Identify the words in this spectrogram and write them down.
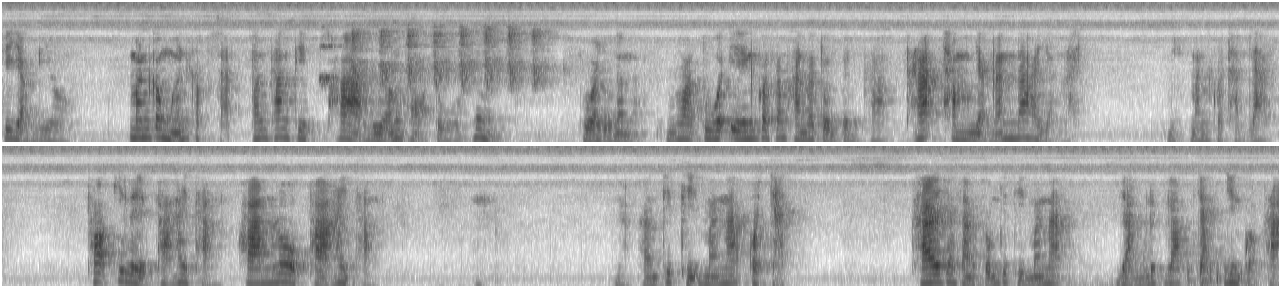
ที่อย่างเดียว มันก็เหมือนกับสัตว์ทั้งๆทที่ผ้าเหลืองห่อตัวหุ้มตัวอยู่นั่นนะว่าตัวเองก็สำคัญว่าตนเป็นพระ พระทำอย่างนั้นได้อย่างไร นี่มันก็ทำได้ เพราะกิเลสพาให้ทำความโลภพาให้ทำการทิฏฐิมานะก็จัด รจะสั่งสมทิฏฐิมานะอย่างลึกลับจัดยิ่งกว่าพระ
